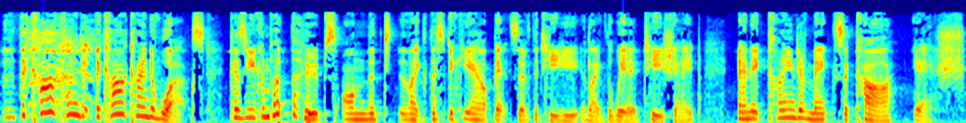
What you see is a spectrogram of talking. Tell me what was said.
the car kind of the car kind of works because you can put the hoops on the t- like the sticky out bits of the T, like the weird T shape, and it kind of makes a car ish.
